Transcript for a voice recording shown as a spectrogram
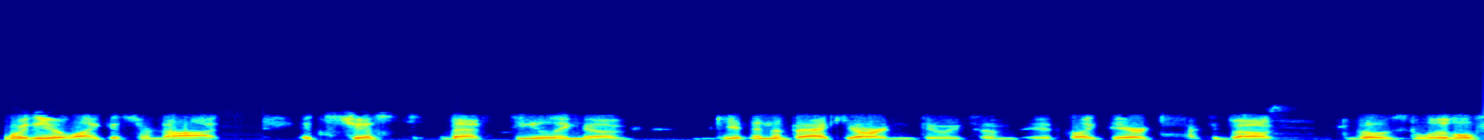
whether you like us or not. It's just that feeling of getting in the backyard and doing some. It's like Derek talked about those little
